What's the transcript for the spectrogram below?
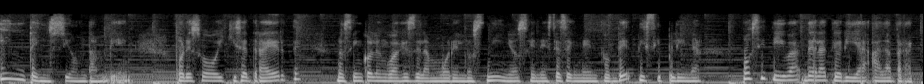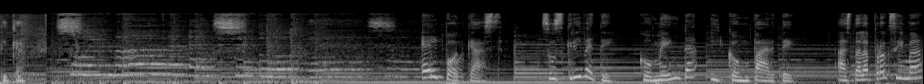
intención también. Por eso hoy quise traerte los cinco lenguajes del amor en los niños en este segmento de disciplina positiva de la teoría a la práctica. El podcast. Suscríbete, comenta y comparte. Hasta la próxima.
